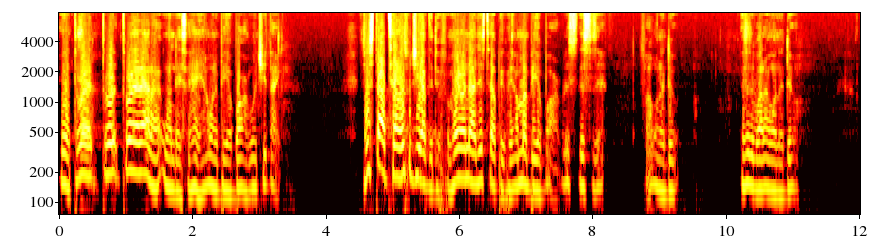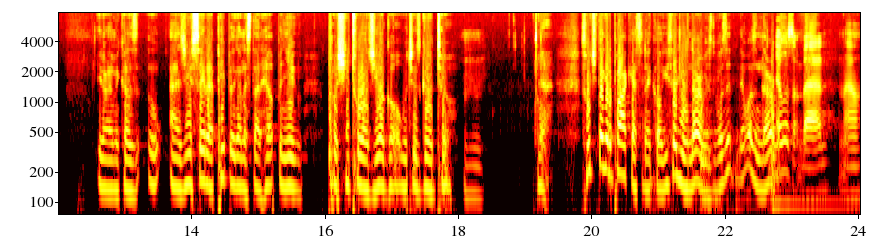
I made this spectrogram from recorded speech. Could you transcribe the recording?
yeah, throw it, throw, it- throw it out one day. Say, hey, I want to be a barber. What you think? Just start telling. That's what you have to do from here on out. Just tell people, hey, I'm gonna be a barber. This, this is it. If I want to do it, this is what I want to do. You know what I mean? Because uh, as you say that, people are gonna start helping you push you towards your goal, which is good too. hmm Yeah. So what you think of the podcast today, Kole? You said you was nervous. Was it? It wasn't nervous. It wasn't bad. No.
